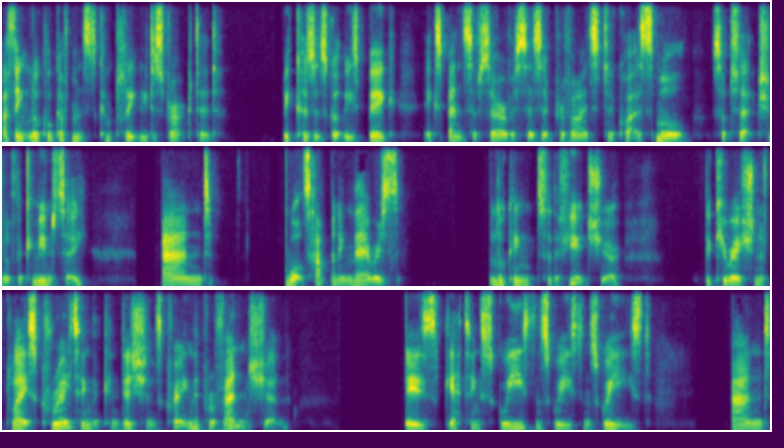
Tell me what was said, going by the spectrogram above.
I think local government's completely distracted because it's got these big, expensive services it provides to quite a small subsection of the community. And what's happening there is looking to the future, the curation of place, creating the conditions, creating the prevention is getting squeezed and squeezed and squeezed. And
